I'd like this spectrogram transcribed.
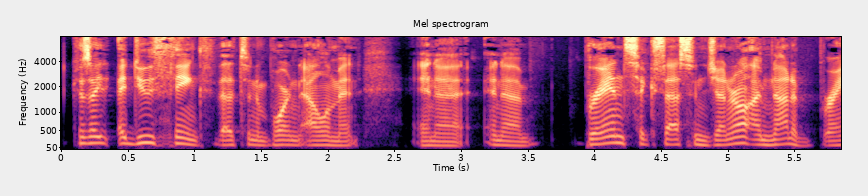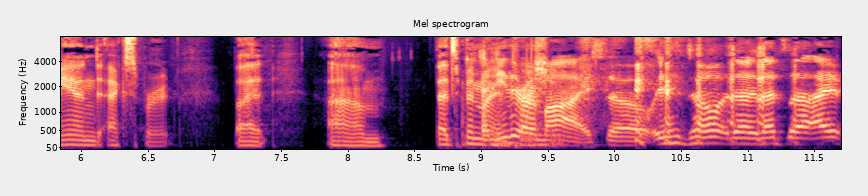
because I, I do think that's an important element in a in a brand success in general. I'm not a brand expert, but um, that's been my and neither impression. am I. So don't, that's uh, I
